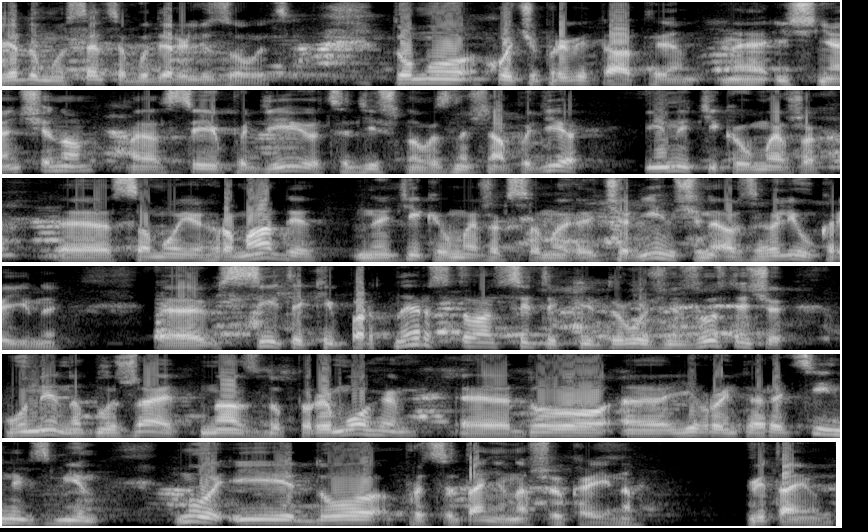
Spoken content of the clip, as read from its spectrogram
Я думаю, все це буде реалізовуватися. Тому хочу привітати Ічнянщину з цією подією. Це дійсно визначна подія. І не тільки в межах самої громади, не тільки в межах самої Чернігівщини, а взагалі України. Е, всі такі партнерства, всі такі дорожні зустрічі, вони наближають нас до перемоги, е, до е, євроінтеграційних змін, ну і до процвітання нашої країни. Вітаю!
